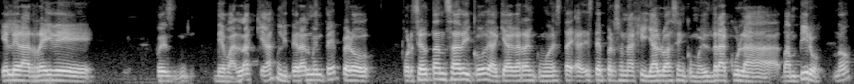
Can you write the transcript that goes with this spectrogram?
que él era rey de, pues, de Valaquia, literalmente, pero por ser tan sádico, de aquí agarran como este, este personaje y ya lo hacen como el Drácula vampiro, ¿no?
